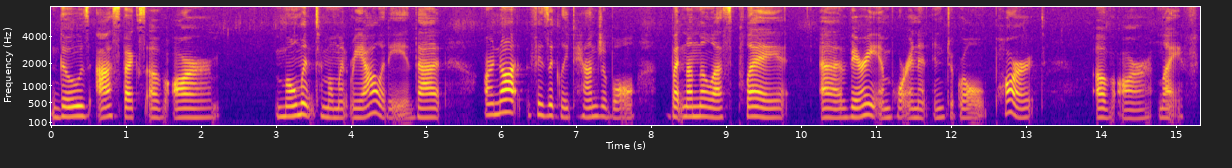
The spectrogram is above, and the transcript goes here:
those aspects of our moment to moment reality that are not physically tangible, but nonetheless play a very important and integral part of our life.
